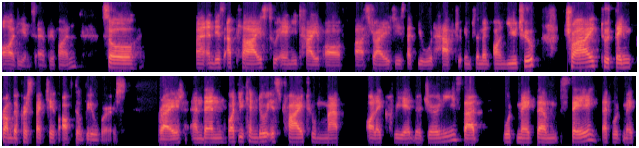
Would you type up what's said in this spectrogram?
audience, everyone. So, and this applies to any type of uh, strategies that you would have to implement on YouTube. Try to think from the perspective of the viewers, right? And then what you can do is try to map or like create the journeys that would make them stay, that would make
